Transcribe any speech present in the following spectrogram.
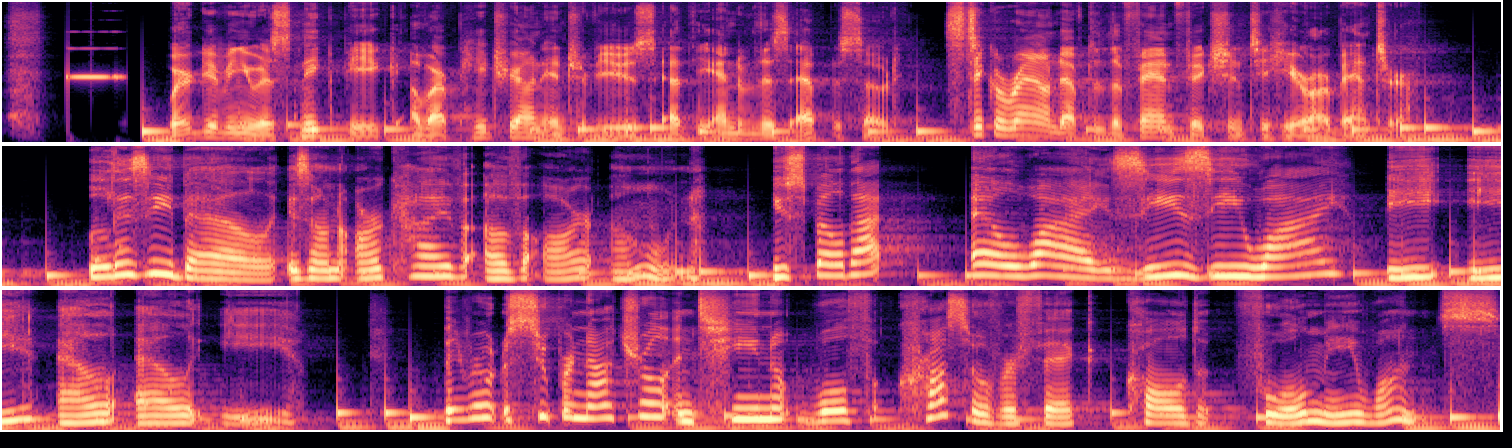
We're giving you a sneak peek of our Patreon interviews at the end of this episode. Stick around after the fan fiction to hear our banter. Lyzzybelle is on Archive of Our Own. You spell that? L Y Z Z Y B E L L E. They wrote a supernatural and teen wolf crossover fic called Fool Me Once.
